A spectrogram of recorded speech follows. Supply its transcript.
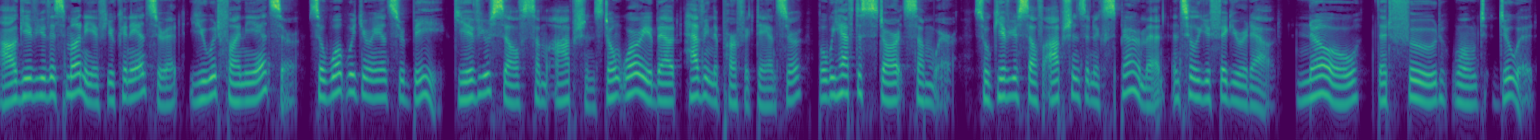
I'll give you this money if you can answer it, you would find the answer. So what would your answer be? Give yourself some options. Don't worry about having the perfect answer, but we have to start somewhere. So give yourself options and experiment until you figure it out. Know that food won't do it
